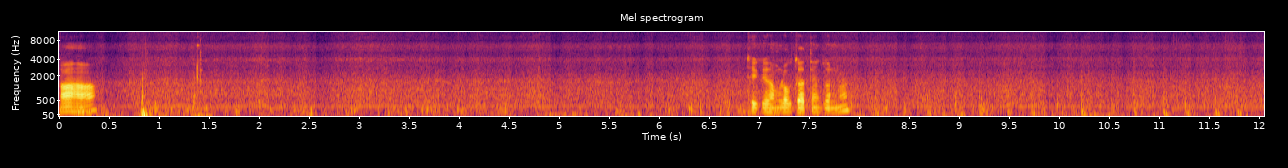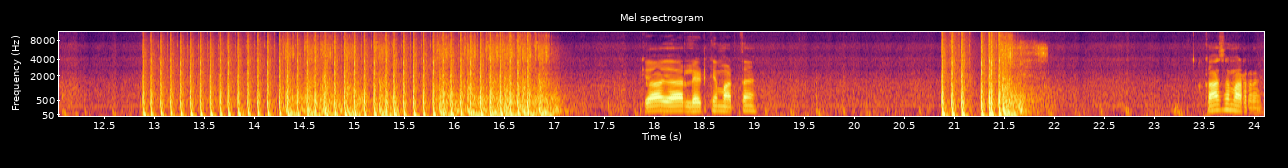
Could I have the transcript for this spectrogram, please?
हाँ हाँ। ठीक है हम लोग जाते हैं जोन में। क्या यार लेट के मारते हैं? कहाँ से मार रहा है?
